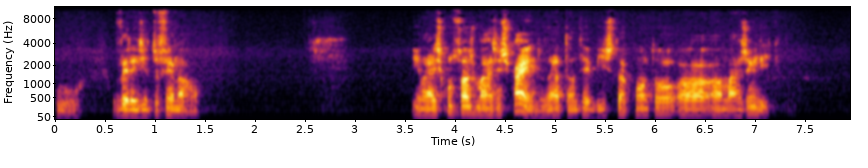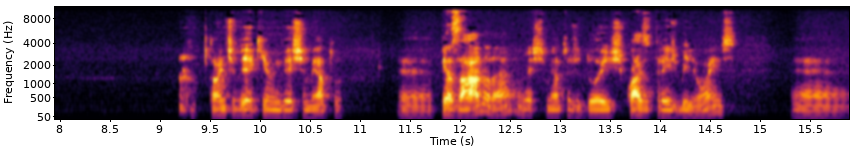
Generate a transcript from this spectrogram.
o, o veredito final e mais com suas margens caindo, né? tanto a EBITDA quanto a, a margem líquida. Então a gente vê aqui um investimento é, pesado, né? investimento de dois, quase 3 bilhões, é,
